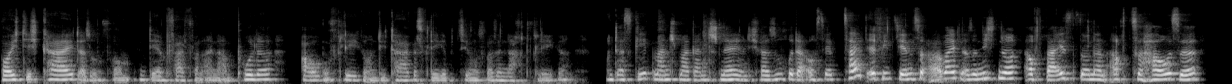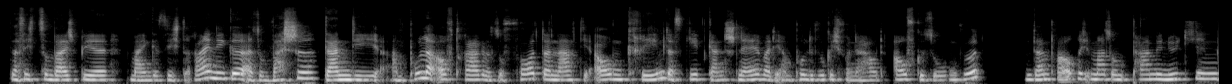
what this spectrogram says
Feuchtigkeit, also in dem Fall von einer Ampulle, Augenpflege und die Tagespflege bzw. Nachtpflege. Und das geht manchmal ganz schnell und ich versuche da auch sehr zeiteffizient zu arbeiten, also nicht nur auf Reisen, sondern auch zu Hause, dass ich zum Beispiel mein Gesicht reinige, also wasche, dann die Ampulle auftrage, sofort danach die Augencreme. Das geht ganz schnell, weil die Ampulle wirklich von der Haut aufgesogen wird. Und dann brauche ich immer so ein paar Minütchen,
